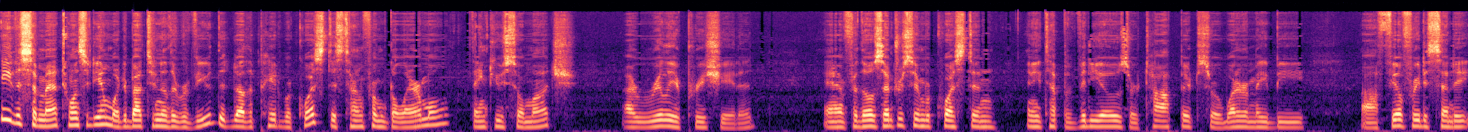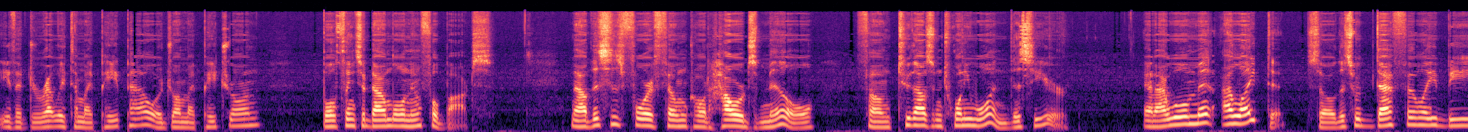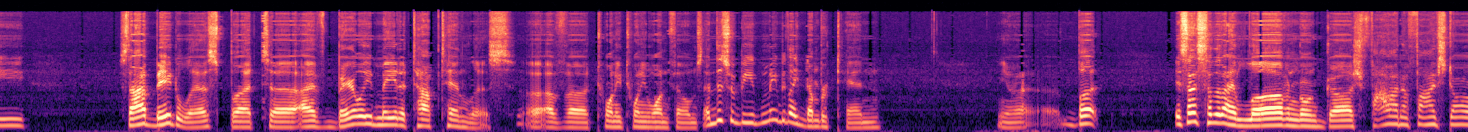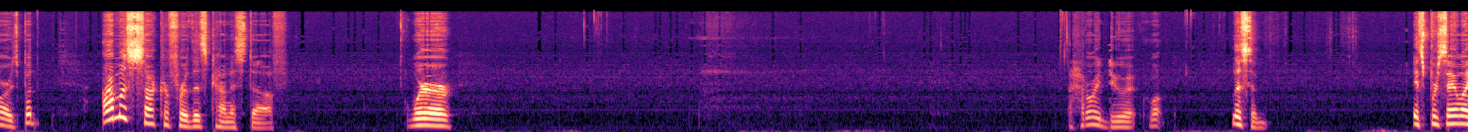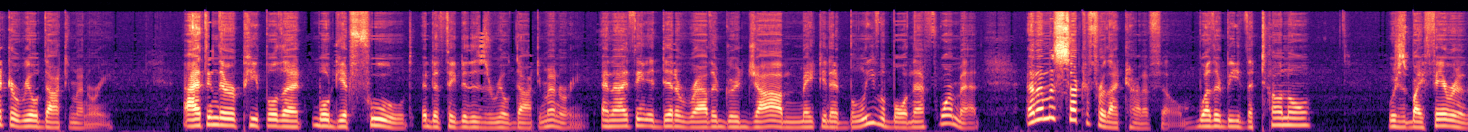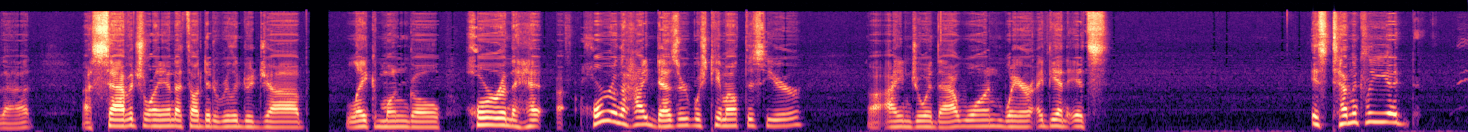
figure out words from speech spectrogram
Hey, this is Matt once again. We're about to another review, another paid request, this time from Guillermo. Thank you so much. I really appreciate it. And for those interested in requesting any type of videos or topics or whatever it may be, uh, feel free to send it either directly to my PayPal or join my Patreon. Both links are down below in the info box. Now, this is for a film called Howard's Mill from 2021, this year. And I will admit, I liked it. So this would definitely be it's not a big list, but uh, I've barely made a top 10 list uh, of uh, 2021 films. And this would be maybe like number 10. You know, uh, but it's not something I love and going, gosh, 5 out of 5 stars. But I'm a sucker for this kind of stuff. Where... How do I do it? Well, listen. It's presented like a real documentary I think there are people that will get fooled into thinking this is a real documentary. And I think it did a rather good job making it believable in that format. And I'm a sucker for that kind of film, whether it be The Tunnel, which is my favorite of that, uh, Savage Land, I thought did a really good job, Lake Mungo, Horror in the he- uh, Horror in the High Desert, which came out this year. Uh, I enjoyed that one, where again it's it's technically a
